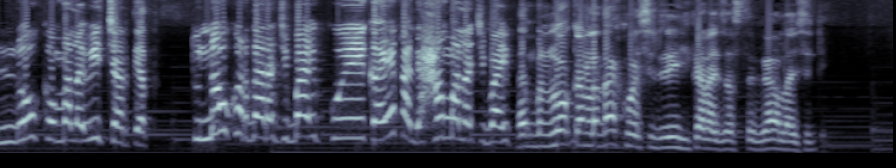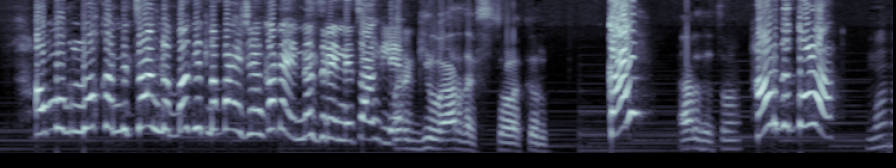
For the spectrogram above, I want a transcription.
लोक मला विचारतात तू नोकरदाराची बायको आहे का? एखाद्या हमालाची बायको नाही, पण लोकांना दाखवायसाठी हे करायचं असतं घालायसाठी. अहो मग लोकांनी चांगलं बघितलं पाहिजे का नाही? नजरेने चांगले बरं घेऊ अर्धा तोळा करू. काय? अर्धा तोळा अर्धा तोळा मग?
